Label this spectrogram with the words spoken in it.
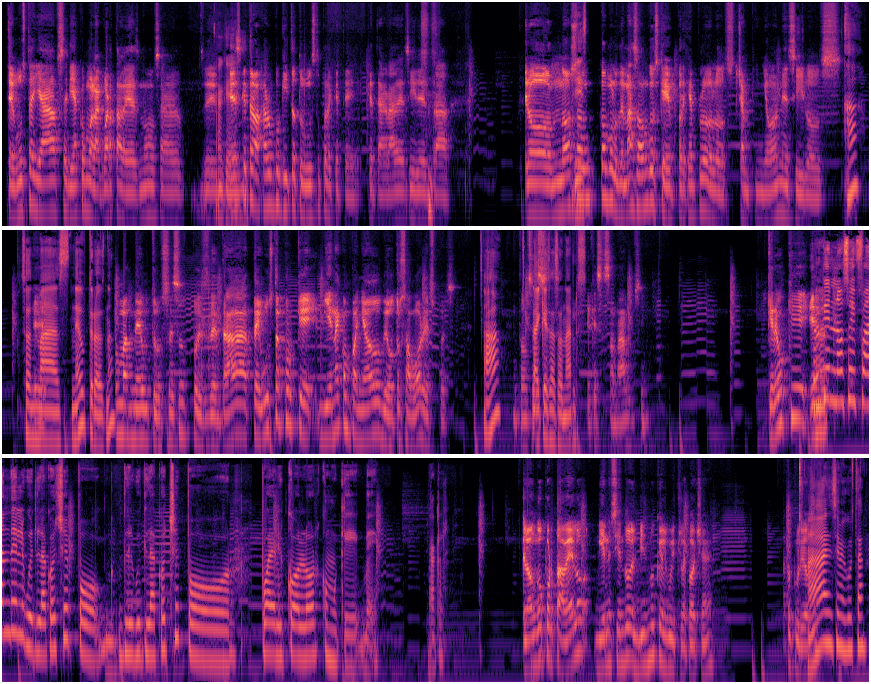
te gusta ya sería como la cuarta vez, ¿no? O sea, eh, tienes que trabajar un poquito tu gusto para que te, que te agrade así de entrada. Pero no son como los demás hongos que, por ejemplo, los champiñones y los Ah, son Eh, más neutros, ¿no? son más neutros. Eso, pues, de entrada te gusta porque viene acompañado de otros sabores, pues. Ajá, Entonces hay que sazonarlos. hay que sazonarlo, sí. Creo que Creo el- que no soy fan del huitlacoche por, del huitlacoche por, por el color como que ve. Acá. El hongo portabelo viene siendo el mismo que el huitlacoche, ¿eh? Dato curioso. Ah, sí me gusta.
